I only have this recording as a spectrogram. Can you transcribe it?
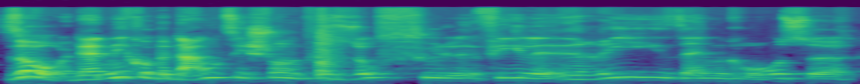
So, der Nico bedankt sich schon für so viele, viele riesengroße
